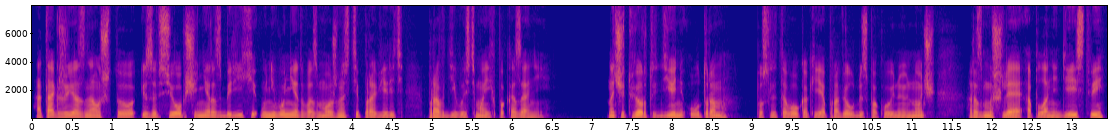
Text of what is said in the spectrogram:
а также я знал, что из-за всеобщей неразберихи у него нет возможности проверить правдивость моих показаний. На четвертый день утром, после того, как я провел беспокойную ночь, размышляя о плане действий,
